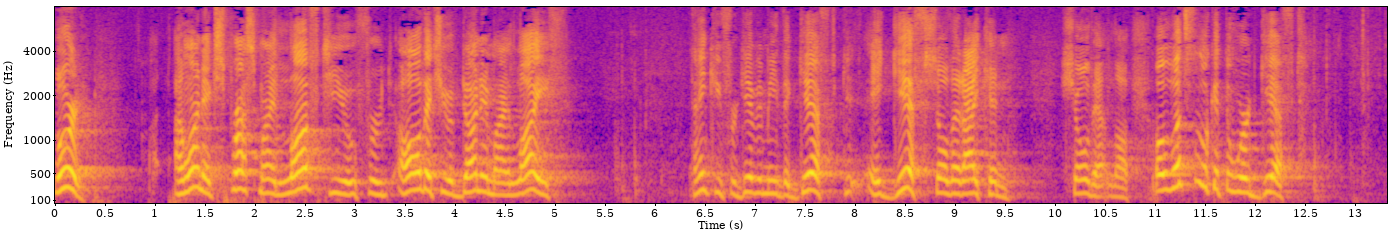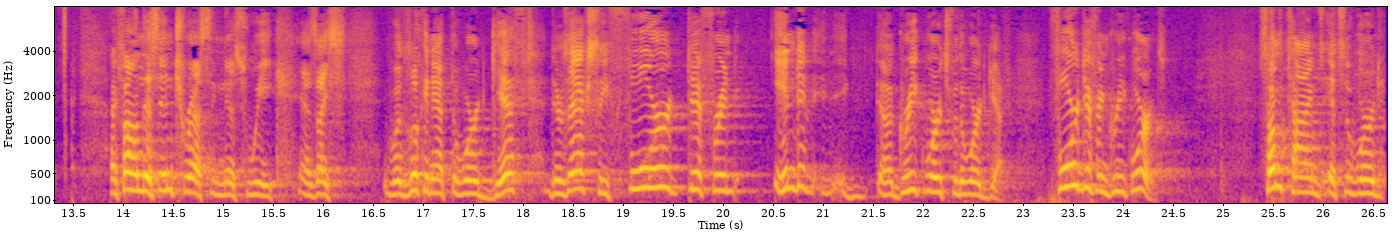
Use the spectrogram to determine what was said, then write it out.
Lord, I want to express my love to you for all that you have done in my life. Thank you for giving me the gift, a gift, so that I can show that love. Well, let's look at the word gift. I found this interesting this week as I was looking at the word gift. There's actually four different uh, Greek words for the word gift. Four different Greek words. Sometimes it's the word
